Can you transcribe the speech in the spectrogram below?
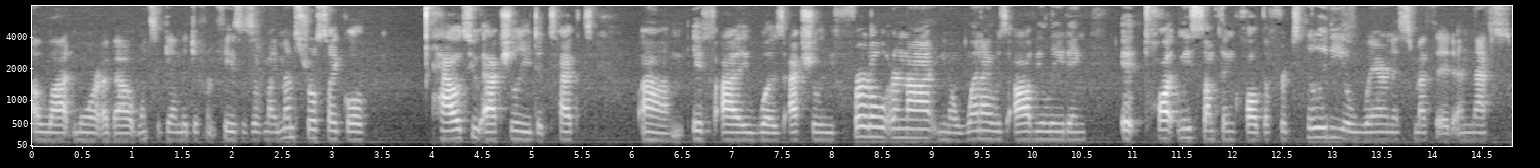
a lot more about, once again, the different phases of my menstrual cycle, how to actually detect um, if I was actually fertile or not, you know, when I was ovulating. It taught me something called the fertility awareness method, and that's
